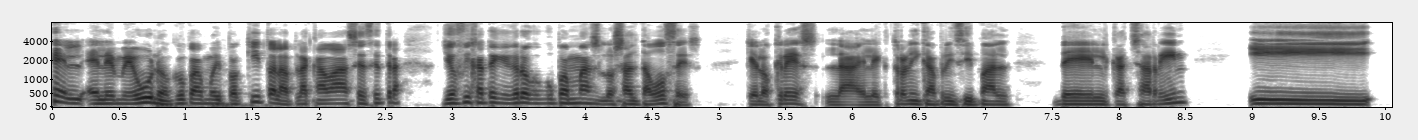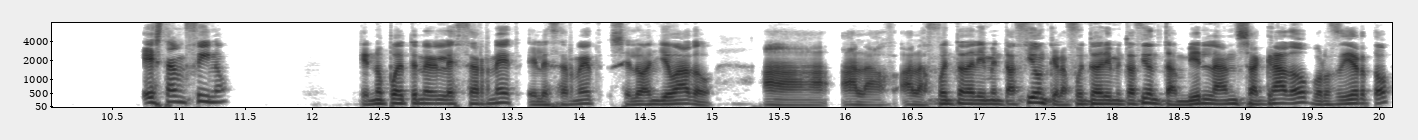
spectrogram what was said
el, M1 ocupa muy poquito, la placa base, etc. Yo fíjate que creo que ocupan más los altavoces que lo crees, la electrónica principal del cacharrín. Y es tan fino que no puede tener el Ethernet. El Ethernet se lo han llevado a, la, fuente de alimentación, que la fuente de alimentación también la han sacado, por cierto.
